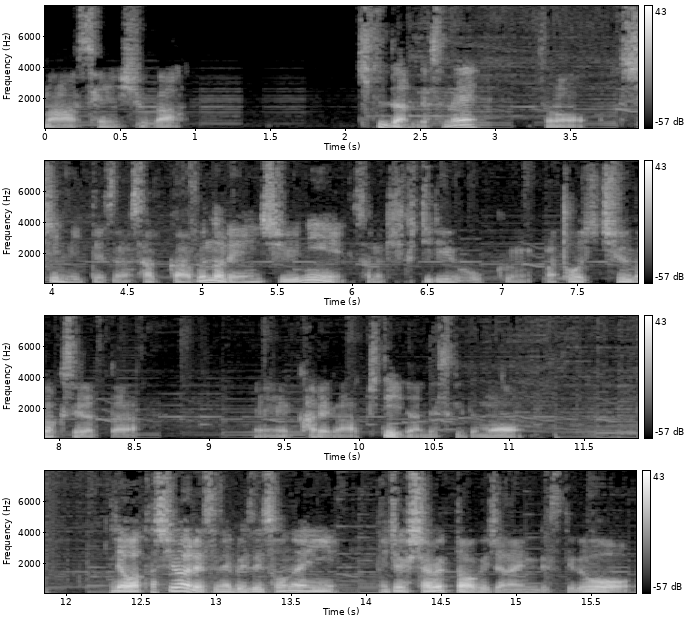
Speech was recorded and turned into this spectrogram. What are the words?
まあ、選手が来てたんですね。その、新日鉄のサッカー部の練習に、その菊池隆法くん、まあ、当時中学生だったえ、彼が来ていたんですけども、で、私はですね、別にそんなにめちゃくちゃ喋ったわけじゃないんですけど、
